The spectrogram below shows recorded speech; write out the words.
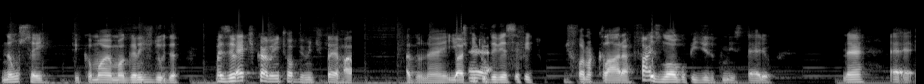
não sei. Fica uma, uma grande dúvida. Mas eu, eticamente, obviamente, tá errado, né? E eu acho que é. tudo devia ser feito de forma clara. Faz logo o pedido pro Ministério né? É,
